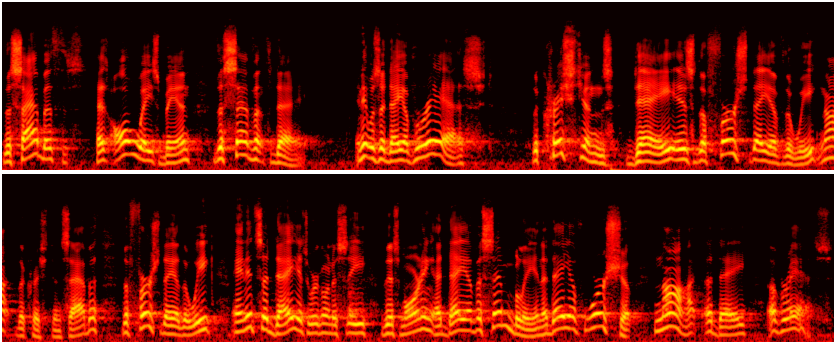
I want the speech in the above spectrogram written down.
The Sabbath has always been the seventh day, and it was a day of rest. The Christian's day is the first day of the week, not the Christian Sabbath, the first day of the week, and it's a day, as we're going to see this morning, a day of assembly and a day of worship, not a day of rest.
